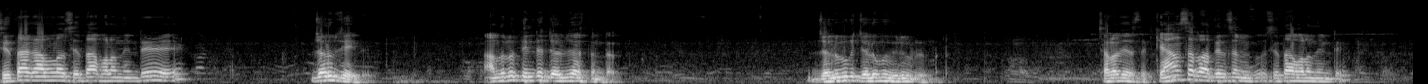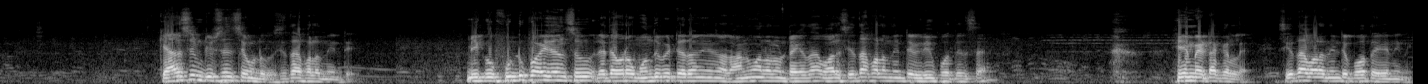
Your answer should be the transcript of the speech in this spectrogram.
శీతాకాలంలో సీతాఫలం తింటే జలుబు చేయదు. అందులో తింటే జలుబు చేస్తుంటారు. జలుబుకి జలుబు విరుగుడు అనమాట చలవ చేస్తుంది క్యాన్సర్ రా తెలుసా మీకు? సీతాఫలం తింటే. కాల్షియం డిఫిషియన్సీ ఉండదు. సీతాఫలం తింటే. మీకు ఫుడ్ పాయిజన్స్ లేదా ఎవరో మందు పెట్టారని అనుమానాలు ఉంటాయి కదా వాళ్ళు సీతాఫలం తింటే విరిగిపోతుంది తెలుసా? ఏం పెట్టకర్లే సీతాఫలం తింటే పోతాయి నేను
